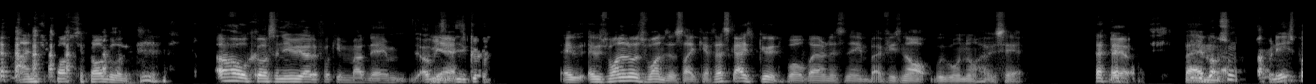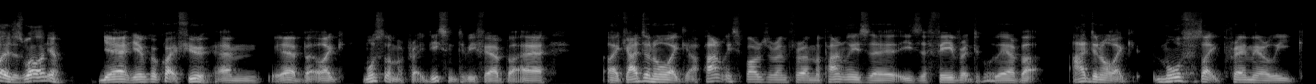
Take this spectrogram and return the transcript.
Ange Postecoglou. oh, of course, I knew he had a fucking mad name. Obviously, Yeah. he's good. It, it was one of those ones that's like, if this guy's good, we'll learn his name, but if he's not, we won't know how to say it. Yeah. but You've um, got some Japanese players as well, haven't you? Yeah, yeah, we've got quite a few. Um, yeah, but like most of them are pretty decent to be fair. But uh, like I don't know, like apparently Spurs are in for him. Apparently he's a he's the favourite to go there. But I don't know, like most like Premier League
